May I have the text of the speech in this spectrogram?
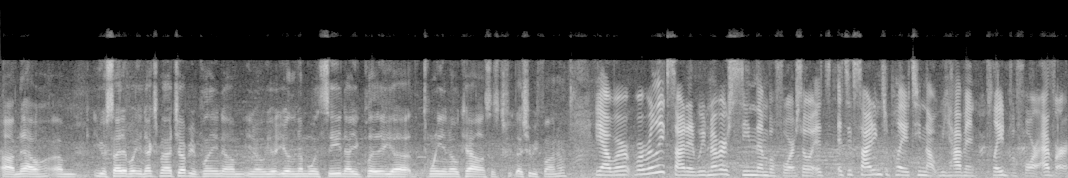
Um, now, um, you excited about your next matchup? You're playing, um, you know, you're, you're, the number one seed. Now you play the uh, 20 and 0 Calais. That should be fun, huh? Yeah, we're, we're really excited. We've never seen them before, so it's it's exciting to play a team that we haven't played before ever.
